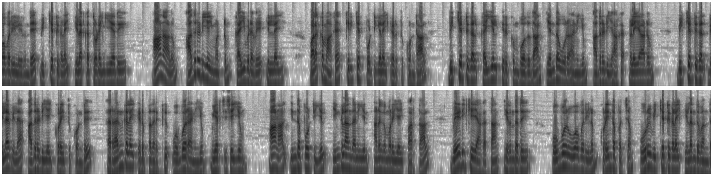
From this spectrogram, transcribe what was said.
ஓவரில் இருந்தே விக்கெட்டுகளை இழக்கத் தொடங்கியது. ஆனாலும் அதிரடியை மட்டும் கைவிடவே இல்லை. வழக்கமாக கிரிக்கெட் போட்டிகளை எடுத்துக்கொண்டால் விக்கெட்டுகள் கையில் இருக்கும்போதுதான் எந்த ஒரு அணியும் அதிரடியாக விளையாடும். விக்கெட்டுகள் விலவில அதிரடியை குறைத்து கொண்டு ரன்களை எடுப்பதற்கு ஒவ்வொரு அணியும் முயற்சி செய்யும். ஆனால் இந்த போட்டியில் இங்கிலாந்து அணியின் அணுகுமுறையை பார்த்தால் வேடிக்கையாகத்தான் இருந்தது. ஒவ்வொரு ஓவரிலும் குறைந்தபட்சம் ஒரு விக்கெட்டுகளை இழந்து வந்த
